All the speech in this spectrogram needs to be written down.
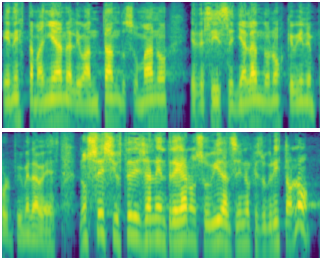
en esta mañana levantando su mano, es decir, señalándonos que vienen por primera vez. No sé si ustedes ya le entregaron su vida al Señor Jesucristo o no.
